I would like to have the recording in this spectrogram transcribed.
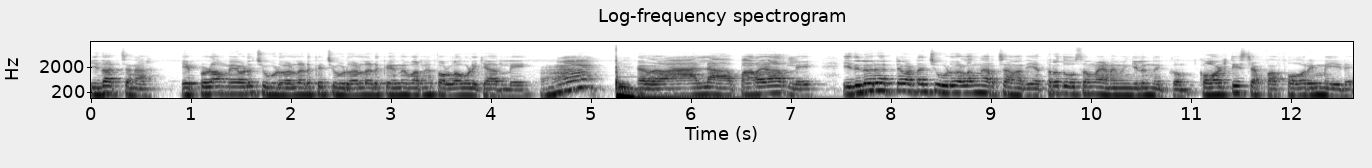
ഇത് അച്ഛനാ എപ്പോഴും അമ്മയോട് ചൂടുവെള്ളം എടുക്കുക ചൂടുവെള്ളം എടുക്കുക എന്ന് പറഞ്ഞ് തൊള്ള പൊളിക്കാറില്ലേ? അല്ല പറയാറില്ലേ? ഇതിലൊരു ഒറ്റവട്ടം ചൂടുവെള്ളം നിറച്ചാൽ മതി. എത്ര ദിവസം വേണമെങ്കിലും നിൽക്കും. ക്വാളിറ്റി സ്റ്റഫാ ഫോറിൻ മെയ്ഡ്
